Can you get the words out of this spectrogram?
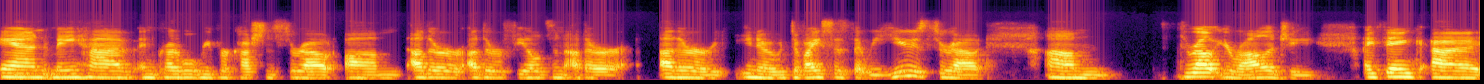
and may have incredible repercussions throughout um, other other fields and other other you know devices that we use throughout um, throughout urology. I think uh,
